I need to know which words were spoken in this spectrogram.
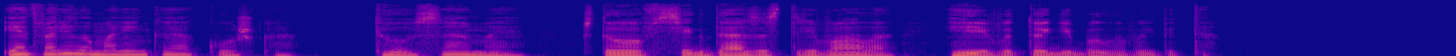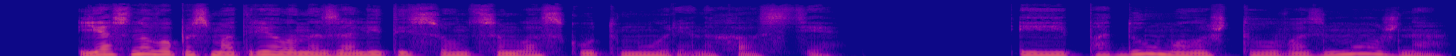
и отворила маленькое окошко, то самое, что всегда застревало и в итоге было выбито. Я снова посмотрела на залитый солнцем лоскут моря на холсте и подумала, что, возможно,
